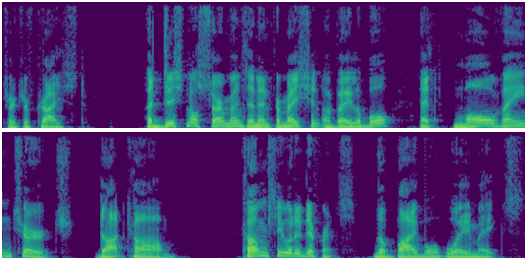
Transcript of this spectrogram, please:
Church of Christ. Additional sermons and information available at mulvanechurch.com. Come see what a difference the Bible way makes.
